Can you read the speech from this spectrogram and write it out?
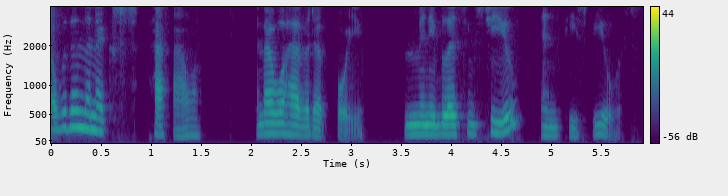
uh, within the next half hour, and I will have it up for you. Many blessings to you, and peace be yours.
